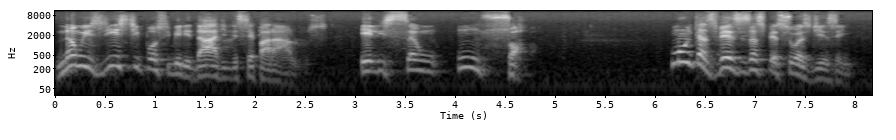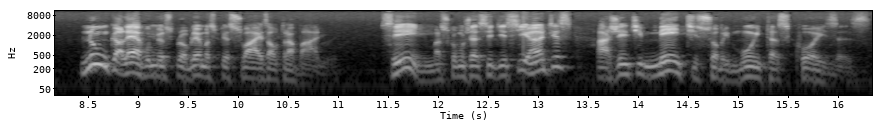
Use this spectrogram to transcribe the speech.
Não existe possibilidade de separá-los. Eles são um só. Muitas vezes as pessoas dizem: nunca levo meus problemas pessoais ao trabalho. Sim, mas como já se disse antes, a gente mente sobre muitas coisas.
